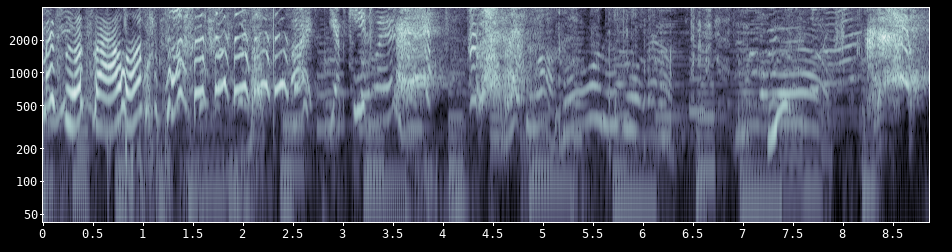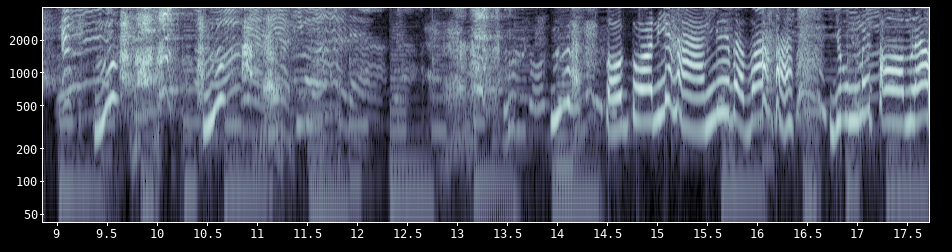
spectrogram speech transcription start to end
แม่เสือสาวเหรอ องตัวนี้หางนี่แบบว่า ยุงไม่ตอมแล้ว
